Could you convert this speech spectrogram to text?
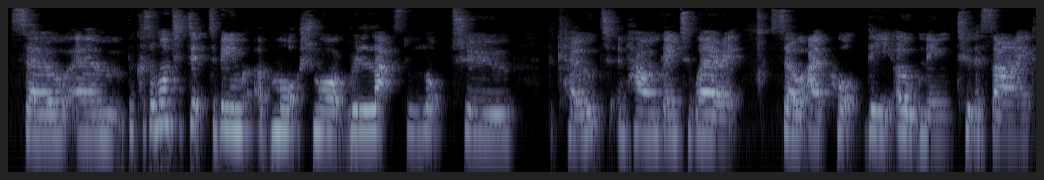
So um, because I wanted it to be a much more relaxed look to the coat and how I'm going to wear it. So I put the opening to the side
